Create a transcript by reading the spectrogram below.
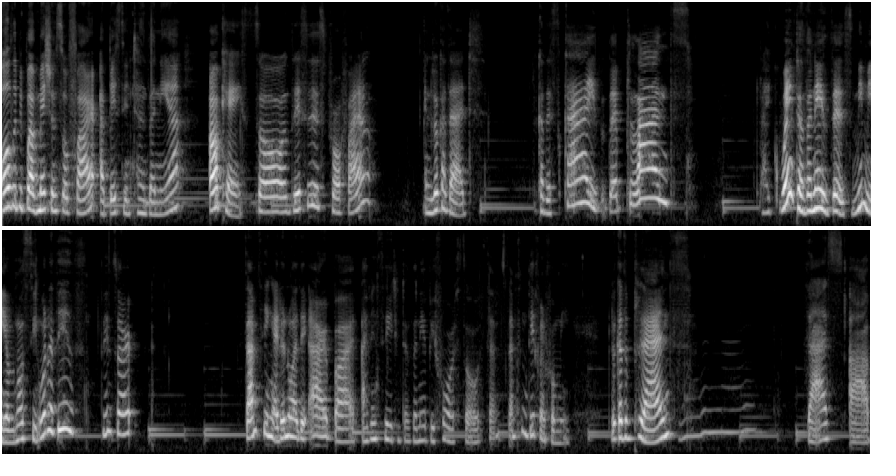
All the people I've mentioned so far are based in Tanzania. Okay, so this is his profile. And look at that. Look at the skies, the plants. Like, where in Tanzania is this? Mimi, I've not seen. What are these? These are something, I don't know what they are, but I haven't seen it in Tanzania before. So, some, something different for me. Look at the plants. That's a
